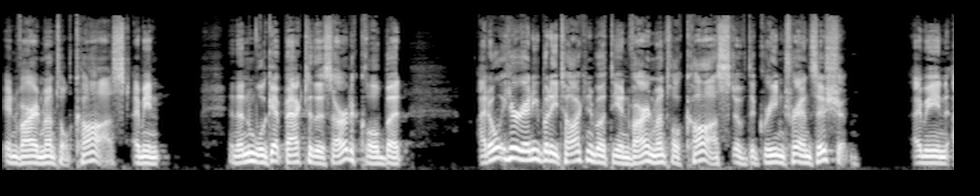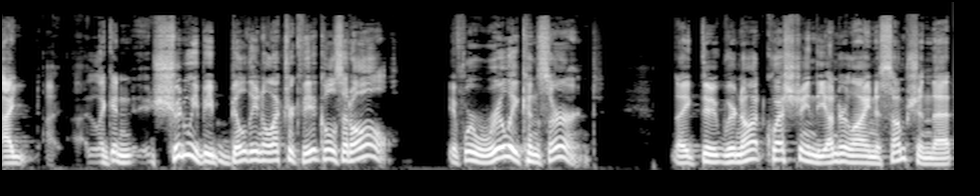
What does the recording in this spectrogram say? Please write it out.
environmental cost. I mean, and then we'll get back to this article, but I don't hear anybody talking about the environmental cost of the green transition. I mean, I, I like, and should we be building electric vehicles at all? If we're really concerned, like, the, we're not questioning the underlying assumption that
